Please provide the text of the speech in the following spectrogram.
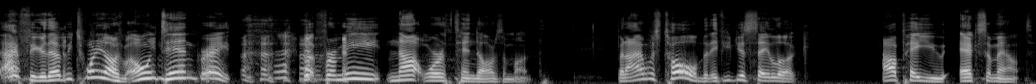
I figured that would be twenty dollars. but Only ten, great. But for me, not worth ten dollars a month. But I was told that if you just say, "Look, I'll pay you X amount,"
